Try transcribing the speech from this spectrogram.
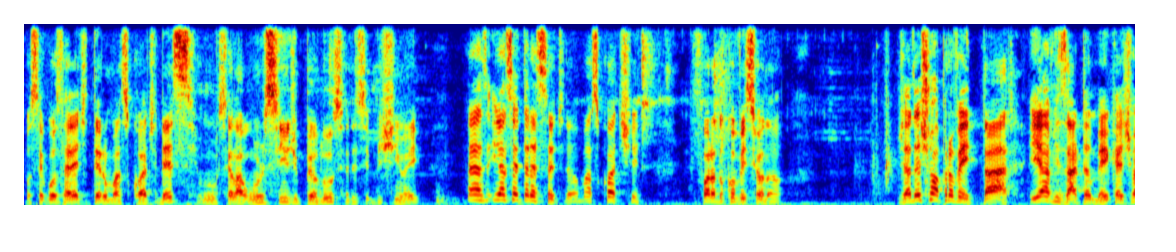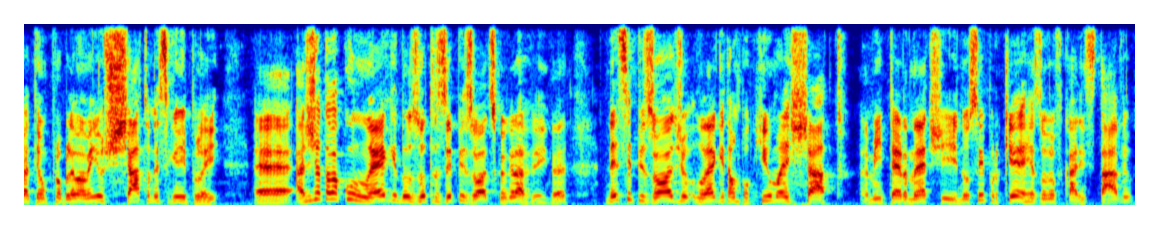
Você gostaria de ter um mascote desse? Um, sei lá, um ursinho de pelúcia desse bichinho aí? É, ia ser interessante, né? Um mascote fora do convencional. Já deixa eu aproveitar e avisar também que a gente vai ter um problema meio chato nesse gameplay. É, a gente já tava com lag nos outros episódios que eu gravei, né? Nesse episódio, o lag tá um pouquinho mais chato. A minha internet, não sei porquê, resolveu ficar instável,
